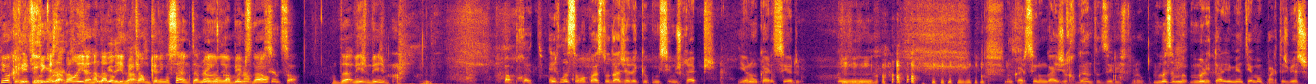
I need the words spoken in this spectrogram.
Eu acredito que tinhas andado ali, andado ali a picar um bocadinho de sangue também, ali ao Pips, não? Sente só. Diz-me, diz-me. Papo reto. Em relação a quase toda a gera que eu conheci nos raps, e eu não quero ser. eh, não quero ser um gajo arrogante a dizer isto, bro. Mas maioritariamente e a maior parte das vezes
